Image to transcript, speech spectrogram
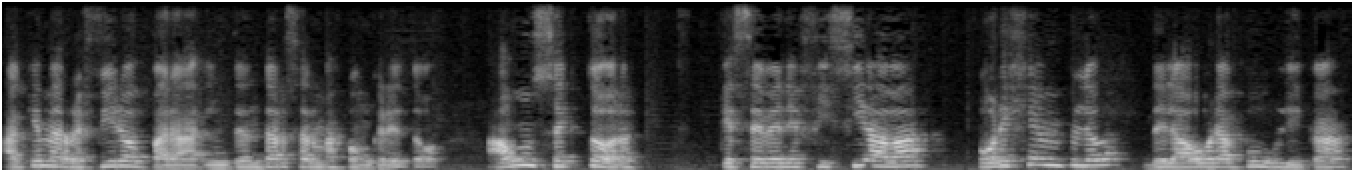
¿A qué me refiero para intentar ser más concreto? A un sector que se beneficiaba, por ejemplo, de la obra pública,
